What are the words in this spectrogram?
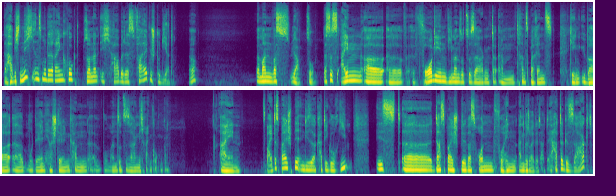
da habe ich nicht ins Modell reingeguckt, sondern ich habe das Verhalten studiert. Ja, wenn man was, ja, so. Das ist ein äh, äh, Vorgehen, wie man sozusagen ähm, Transparenz gegenüber äh, Modellen herstellen kann, äh, wo man sozusagen nicht reingucken kann. Ein zweites Beispiel in dieser Kategorie ist äh, das Beispiel, was Ron vorhin angedeutet hat. Er hatte gesagt,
